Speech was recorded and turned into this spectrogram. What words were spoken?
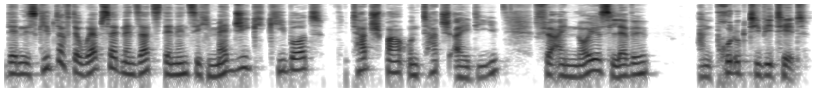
Denn es gibt auf der Website einen Satz, der nennt sich Magic Keyboard, Touchbar und Touch ID für ein neues Level an Produktivität.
